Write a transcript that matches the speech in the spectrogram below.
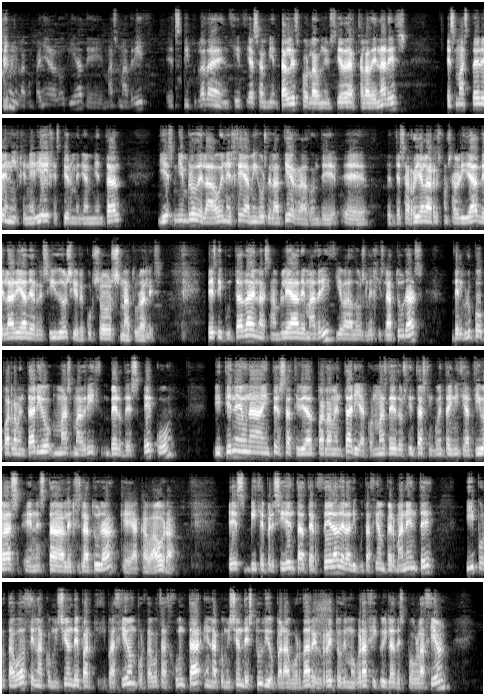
la compañera Lodia de Más Madrid. Es titulada en Ciencias Ambientales por la Universidad de Alcalá de Henares. Es máster en Ingeniería y Gestión Medioambiental y es miembro de la ONG Amigos de la Tierra, donde eh, desarrolla la responsabilidad del área de residuos y recursos naturales. Es diputada en la Asamblea de Madrid, lleva dos legislaturas, del grupo parlamentario Más Madrid Verdes Eco y tiene una intensa actividad parlamentaria con más de 250 iniciativas en esta legislatura que acaba ahora. Es vicepresidenta tercera de la Diputación Permanente y portavoz en la Comisión de Participación, portavoz adjunta en la Comisión de Estudio para abordar el reto demográfico y la despoblación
